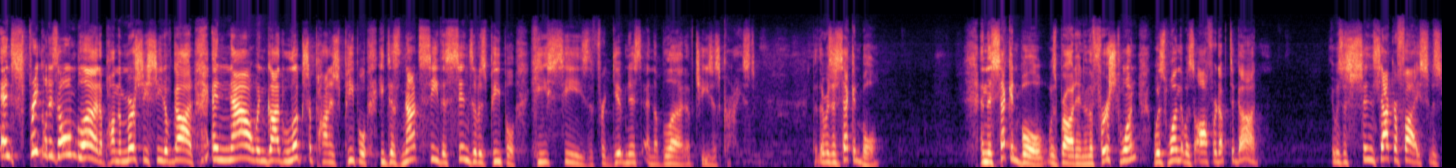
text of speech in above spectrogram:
and sprinkled his own blood upon the mercy seat of God. And now, when God looks upon his people, he does not see the sins of his people, he sees the forgiveness and the blood of Jesus Christ. But there was a second bowl. And the second bull was brought in, and the first one was one that was offered up to God. It was a sin sacrifice. It was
